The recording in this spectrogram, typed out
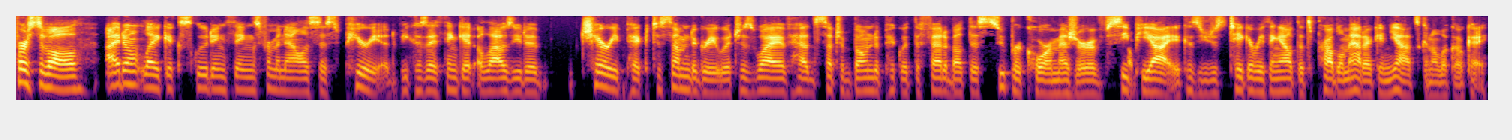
First of all, I don't like excluding things from analysis, period, because I think it allows you to cherry pick to some degree, which is why I've had such a bone to pick with the Fed about this super core measure of CPI, because you just take everything out that's problematic and yeah, it's going to look okay.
